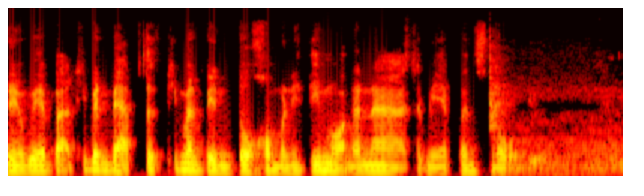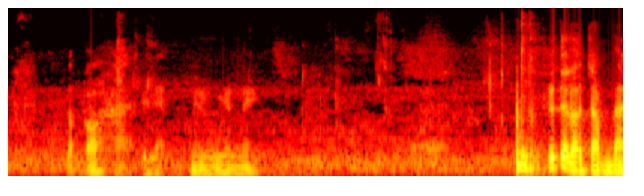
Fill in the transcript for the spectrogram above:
ในเว็บอะที่เป็นแบบตึกที่มันเป็นตัว community mall ด้านหน้า จะมี Apple Store อยู่ แล้วก็หายไปแล้ว ไม่รู้ยังไงคือแต่เราจำได้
